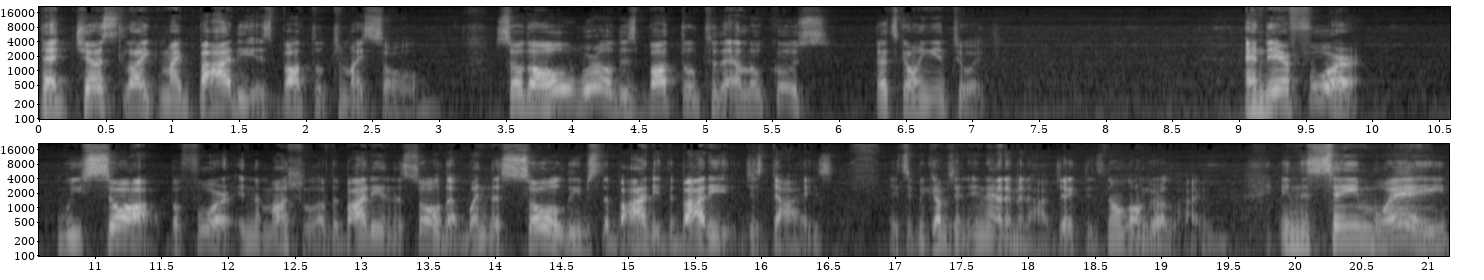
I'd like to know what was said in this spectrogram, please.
That just like my body is bottled to my soul, so the whole world is bottled to the Elokus that's going into it. And therefore, we saw before in the muscle of the body and the soul that when the soul leaves the body, the body just dies. It's, it becomes an inanimate object. It's no longer alive. In the same way,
